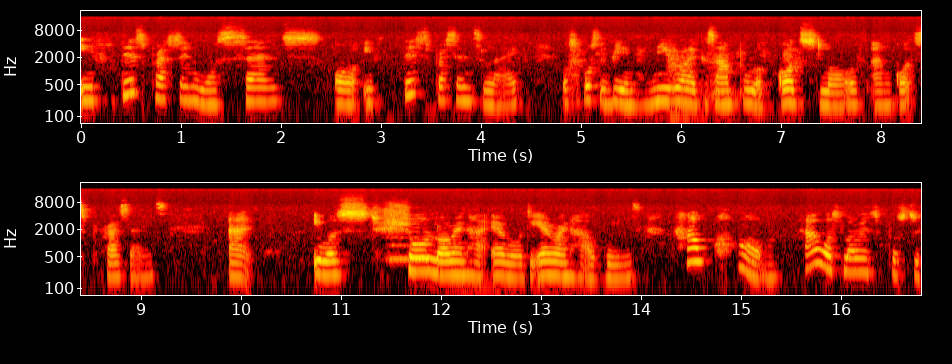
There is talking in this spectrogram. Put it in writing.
if this person was sent or if this person's life was supposed to be a mirror example of God's love and God's presence and it was to show Lauren her error, the error in her ways. How come? How was Lauren supposed to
